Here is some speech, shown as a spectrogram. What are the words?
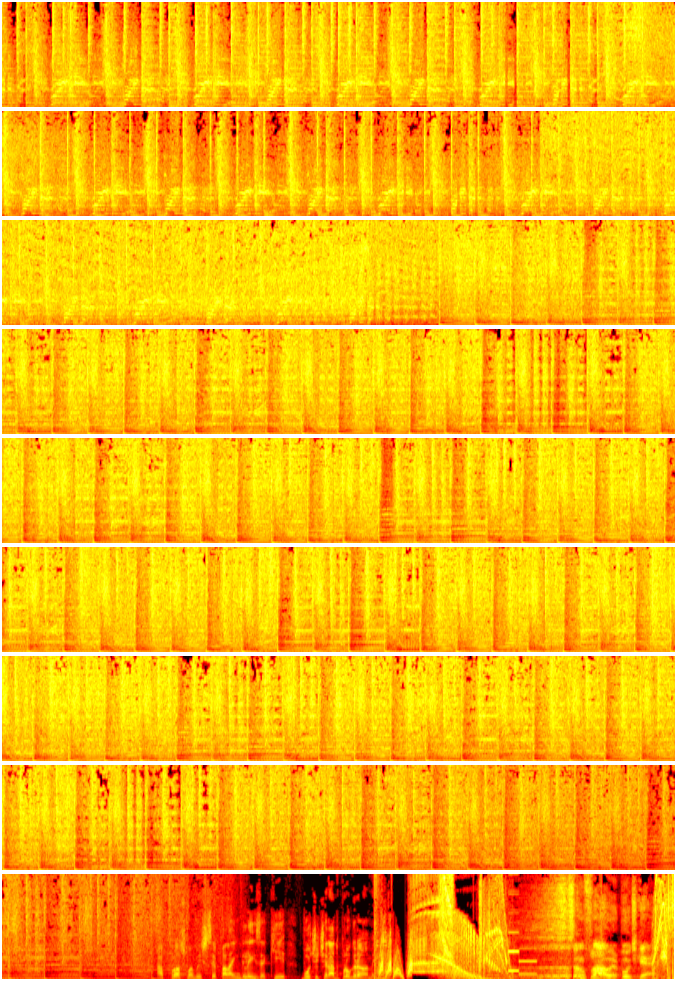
Próxima vez que você falar inglês aqui, vou te tirar do programa, hein? Sunflower Podcast.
